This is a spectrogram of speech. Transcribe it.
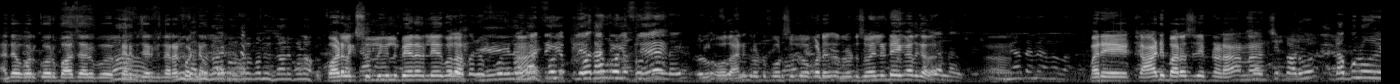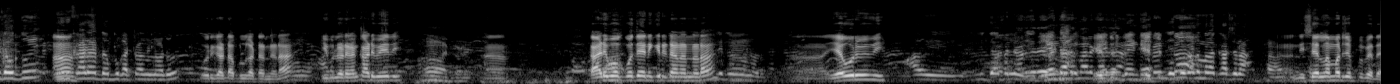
అదే ఒకరికొకరు బాగా జరుపు ఖరీఫీ జరిపిందారా? కొన్నావు కోడలికి సుల్లు గిల్లు భేదం లేదు కదా? దానికి రెండు ఫోర్సులు ఒకటి రెండు సోయిలు ఉంటే ఏం కాదు కదా. మరి కాడి భరోసా చెప్పినాడా అన్న? చెప్పాడు డబ్బులు డబ్బులు కట్టాలన్నాడు. ఊరికా డబ్బులు కట్టన్నాడా ఈ పిల్లడు కాడి వేది ఆ. కాడి పోకపోతే వెనక్కి రిటర్న్ అన్నాడా? ఏ ఊరు ఇవి? నీ సెల్ నంబర్ చెప్పు పెద్ద.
